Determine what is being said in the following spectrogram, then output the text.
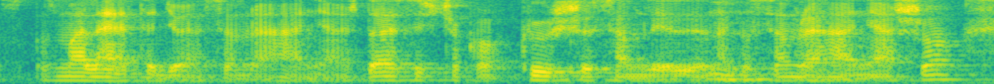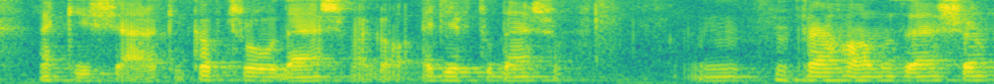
az, az már lehet egy olyan szemrehányás. De ez is csak a külső szemlélőnek a mhm. szemrehányása, neki is jár a kikapcsolódás, meg a egyéb tudások felhalmozása,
